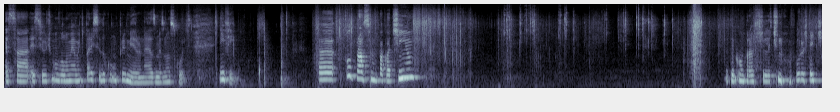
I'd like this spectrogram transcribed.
essa, esse último volume é muito parecido com o primeiro, né? As mesmas coisas. Enfim. Uh, o próximo pacotinho. Eu tenho que comprar o estilete novo, gente.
